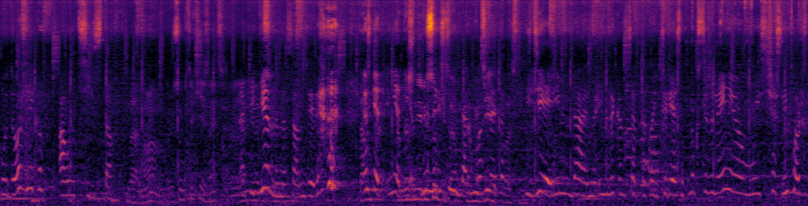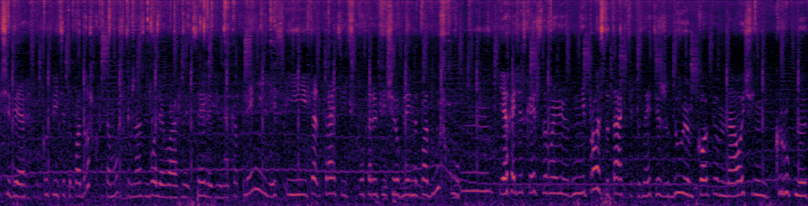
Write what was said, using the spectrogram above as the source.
художников-аутистов. Да, но рисунки такие, знаете. Офигенно, на самом деле. Там- нет, там нет, даже нет, не мы рисунки, нарисуем там- так, там просто идеи это классные. идея, именно, да, именно, именно концепт такой интересный. Но, к сожалению, мы сейчас не можем себе купить эту подушку, потому что у нас более важные цели для накопления есть. И тратить полторы тысячи рублей на подушку, я хочу сказать, что мы не просто так, типа, знаете, ждуем, копим на очень крупную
